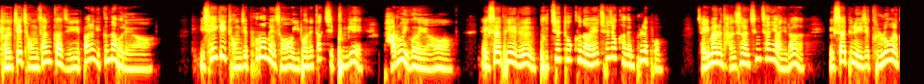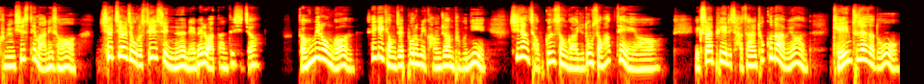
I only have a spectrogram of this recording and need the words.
결제 정산까지 빠르게 끝나버려요. 이 세계 경제 포럼에서 이번에 딱 짚은 게 바로 이거예요. XRPL은 부채 토큰화에 최적화된 플랫폼. 자, 이 말은 단순한 칭찬이 아니라 XRP는 이제 글로벌 금융 시스템 안에서 실질적으로 쓰일 수 있는 레벨에 왔다는 뜻이죠. 더 흥미로운 건 세계 경제 포럼이 강조한 부분이 시장 접근성과 유동성 확대예요. XRPL이 자산을 토큰화하면 개인 투자자도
